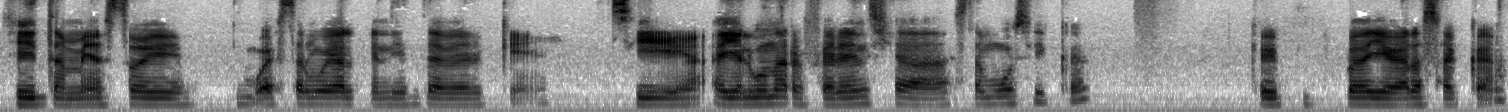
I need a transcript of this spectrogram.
Sí, también estoy, voy a estar muy al pendiente a ver que si hay alguna referencia a esta música que pueda llegar a sacar.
